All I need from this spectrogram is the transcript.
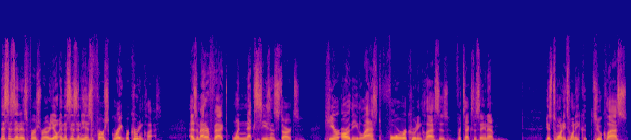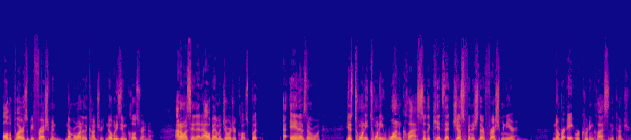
this isn't his first rodeo and this isn't his first great recruiting class. As a matter of fact, when next season starts, here are the last four recruiting classes for Texas A&M. His 2022 class, all the players will be freshmen, number one in the country. Nobody's even close right now. I don't want to say that. Alabama and Georgia are close, but A&M's number one. His 2021 class, so the kids that just finished their freshman year, number eight recruiting class in the country.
